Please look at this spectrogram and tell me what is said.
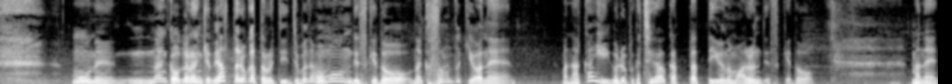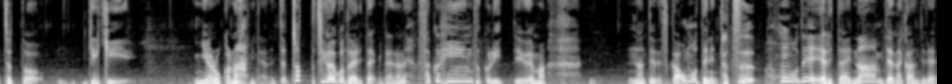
もうねなんかわからんけどやったらよかったのにって自分でも思うんですけどなんかその時はね、まあ、仲いいグループが違うかったっていうのもあるんですけどまあねちょっと劇にやろうかなみたいな。じゃちょっと違うことやりたいみたいなね。作品作りっていうまあなんていうんですか表に立つ方でやりたいなみたいな感じで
